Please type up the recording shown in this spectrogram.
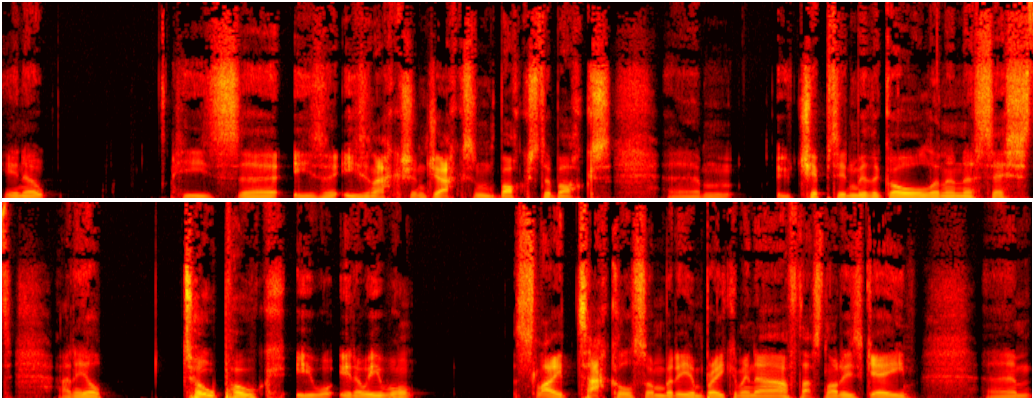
you know, he's uh, he's a, he's an action Jackson box to box, um, who chipped in with a goal and an assist, and he'll toe poke. He you know he won't slide tackle somebody and break him in half. That's not his game. Um,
